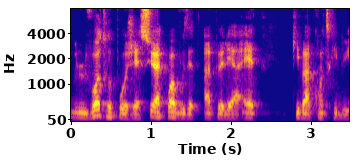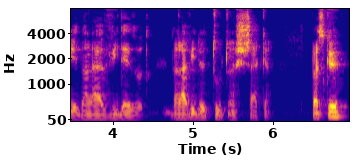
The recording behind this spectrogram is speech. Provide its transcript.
votre projet, ce à quoi vous êtes appelé à être, qui va contribuer dans la vie des autres, dans la vie de tout un chacun. Parce que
